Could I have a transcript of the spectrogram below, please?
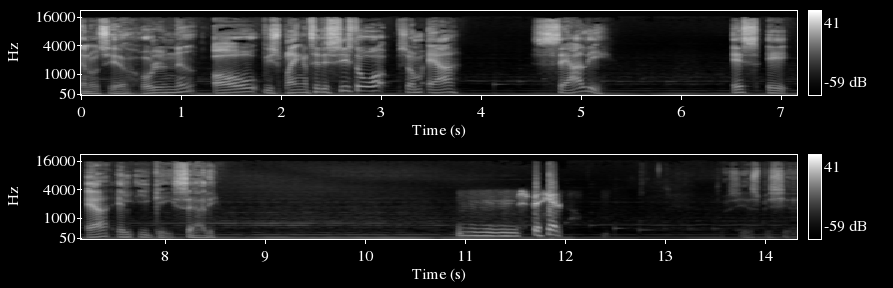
Jeg noterer hul ned. Og vi springer til det sidste ord, som er særlig. S-A-R-L-I-G, særlig. Mm, specielt. Du siger speciel.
